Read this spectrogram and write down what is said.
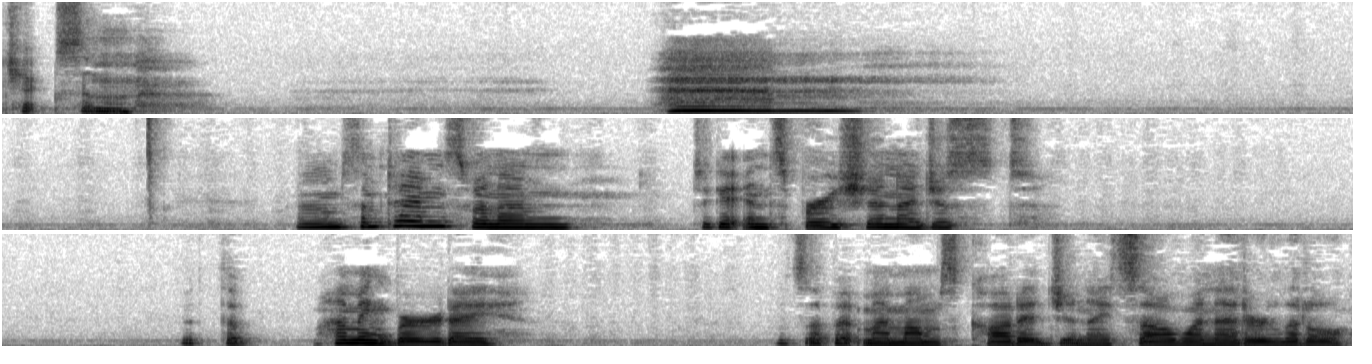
check some um, um, sometimes when I'm to get inspiration I just with the hummingbird I was up at my mom's cottage and I saw one at her little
